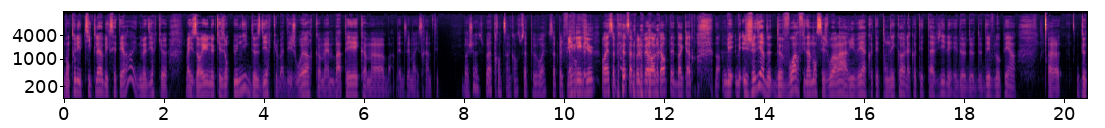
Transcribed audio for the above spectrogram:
dans tous les petits clubs, etc. Et de me dire que bah, ils auraient une occasion unique de se dire que bah, des joueurs comme Mbappé, comme euh, bah, Benzema, il serait un petit bah, je sais pas, 35 ans, ça peut, ouais, ça peut le faire. Vive les vieux. Ouais, ça peut, ça peut le faire encore, peut-être dans 4 ans. Non, mais, mais, je veux dire, de, de voir finalement ces joueurs-là arriver à côté de ton école, à côté de ta ville et de, de, de développer un. Euh, de,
